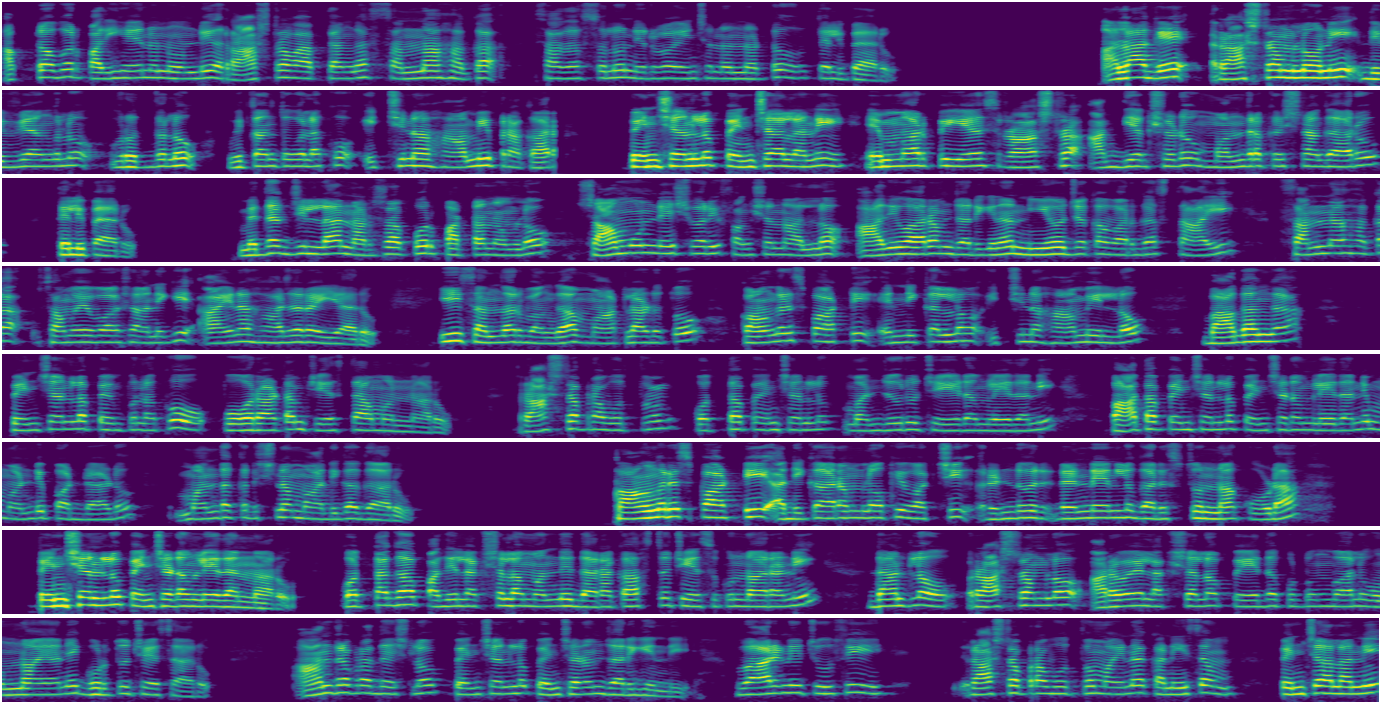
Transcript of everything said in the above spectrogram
అక్టోబర్ పదిహేను నుండి రాష్ట్ర వ్యాప్తంగా సన్నాహక సదస్సులు నిర్వహించనున్నట్టు తెలిపారు. అలాగే రాష్ట్రంలోని దివ్యాంగులు వృద్ధులు వితంతువులకు ఇచ్చిన హామీ ప్రకారం పెన్షన్లు పెంచాలని ఎంఆర్పిఎస్ రాష్ట్ర అధ్యక్షుడు మంద్రకృష్ణ గారు తెలిపారు. మెదక్ జిల్లా నర్సాపూర్ పట్టణంలో చాముండేశ్వరి ఫంక్షన్ హాల్లో ఆదివారం జరిగిన నియోజకవర్గ స్థాయి సన్నాహక సమావేశానికి ఆయన హాజరయ్యారు. ఈ సందర్భంగా మాట్లాడుతూ కాంగ్రెస్ పార్టీ ఎన్నికల్లో ఇచ్చిన హామీల్లో భాగంగా పెన్షన్ల పెంపునకు పోరాటం చేస్తామన్నారు. రాష్ట్ర ప్రభుత్వం కొత్త పెన్షన్లు మంజూరు చేయడం లేదని పాత పెన్షన్లు పెంచడం లేదని మండిపడ్డాడు మందకృష్ణ మాదిగ గారు. కాంగ్రెస్ పార్టీ అధికారంలోకి వచ్చి రెండు రెండేళ్ళు గరిస్తున్నా కూడా పెన్షన్లు పెంచడం లేదన్నారు. కొత్తగా పది లక్షల మంది దరఖాస్తు చేసుకున్నారని దాంట్లో రాష్ట్రంలో అరవై లక్షల పేద కుటుంబాలు ఉన్నాయని గుర్తు చేశారు. ఆంధ్రప్రదేశ్లో పెన్షన్లు పెంచడం జరిగింది. వారిని చూసి రాష్ట్ర ప్రభుత్వం అయినా కనీసం పెంచాలని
